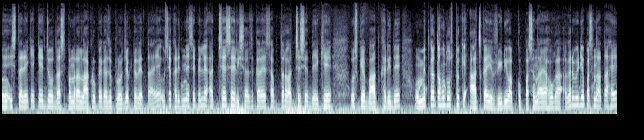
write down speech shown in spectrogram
इस तरीके के जो 10-15 लाख रुपए का जो प्रोजेक्ट रहता है, उसे खरीदने से पहले अच्छे से रिसर्च करे, सब तरफ़ अच्छे से देखे, उसके बाद खरीदे। उम्मीद करता हूँ दोस्तों कि आज का ये वीडियो आपको पसंद आया होगा। अगर वीडियो पसंद आता है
